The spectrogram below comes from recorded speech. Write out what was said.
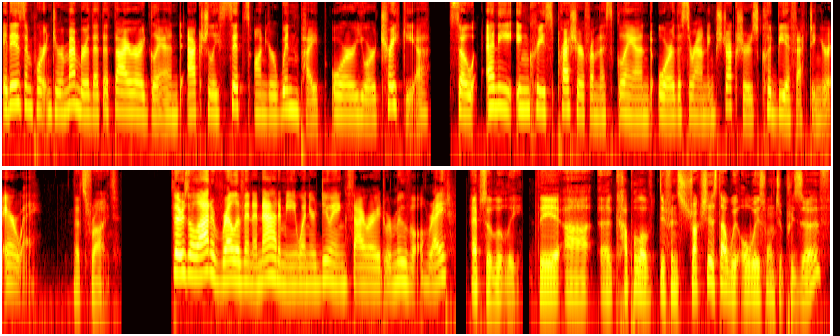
It is important to remember that the thyroid gland actually sits on your windpipe or your trachea, so any increased pressure from this gland or the surrounding structures could be affecting your airway. That's right. There's a lot of relevant anatomy when you're doing thyroid removal, right? Absolutely. There are a couple of different structures that we always want to preserve.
